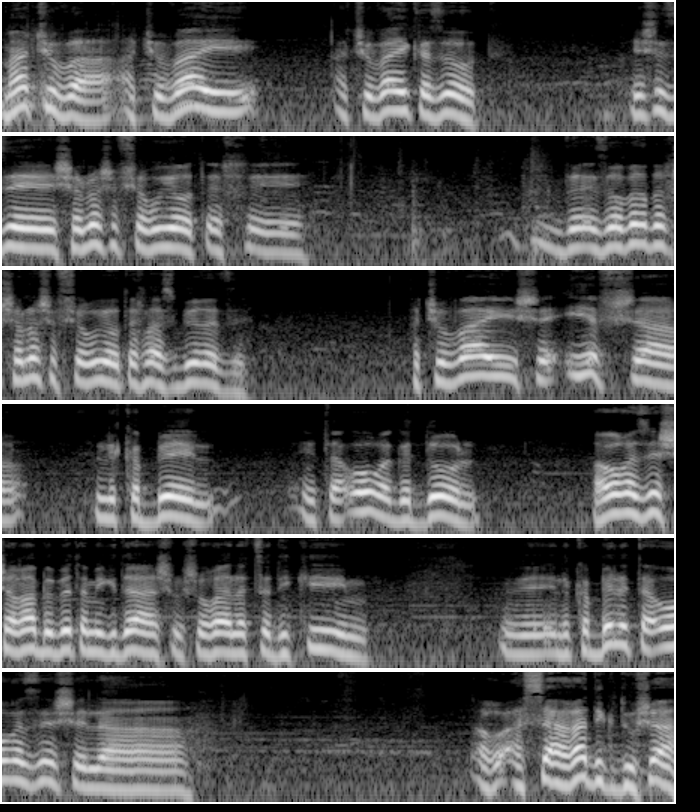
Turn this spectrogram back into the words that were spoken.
מה התשובה? התשובה היא, התשובה היא כזאת, יש איזה שלוש אפשרויות איך... אה, זה עובר דרך שלוש אפשרויות איך להסביר את זה. התשובה היא שאי אפשר לקבל את האור הגדול, האור הזה שרה בבית המקדש, הוא שורה על הצדיקים, ולקבל את האור הזה של ה... הסערה דקדושה,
